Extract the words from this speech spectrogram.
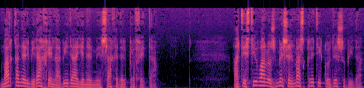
marcan el viraje en la vida y en el mensaje del profeta. Atestiguan los meses más críticos de su vida.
